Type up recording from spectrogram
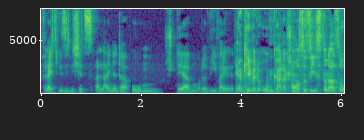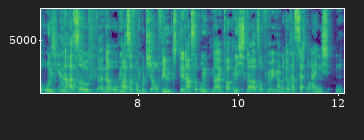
vielleicht will sie nicht jetzt alleine da oben sterben oder wie, weil. Ja, okay, wenn du oben keine Chance siehst oder so, unten ja, hast du, na, oben hast du vermutlich auch Wind, den hast du unten einfach nicht, ne? Also von wegen. Aber du hast halt eigentlich eine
